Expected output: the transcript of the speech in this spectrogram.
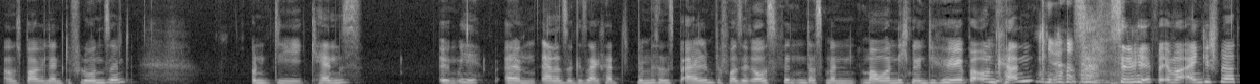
aus Barbiland geflohen sind und die Kens irgendwie ähm, Alan so gesagt hat, wir müssen uns beeilen, bevor sie rausfinden, dass man Mauern nicht nur in die Höhe bauen kann, Ja. sondern sind wir für immer eingesperrt.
